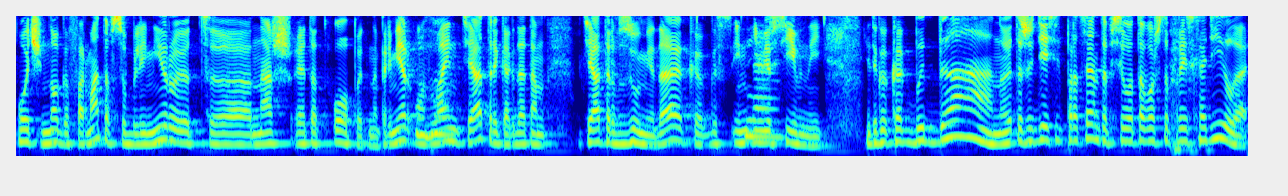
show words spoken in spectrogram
очень много форматов сублимируют э, наш этот опыт. Например, угу. онлайн-театры, когда там театр в зуме, да, как ин- да. иммерсивный. И такой, как бы да, но это же 10% всего того, что происходило.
